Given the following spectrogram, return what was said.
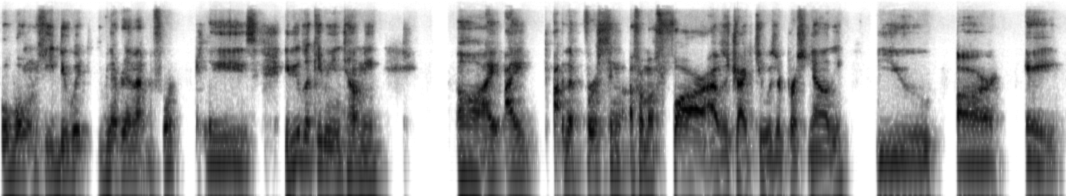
won't he do it? You've never done that before? Please. If you look at me and tell me, oh, I, I, the first thing from afar I was attracted to was her personality, you are a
